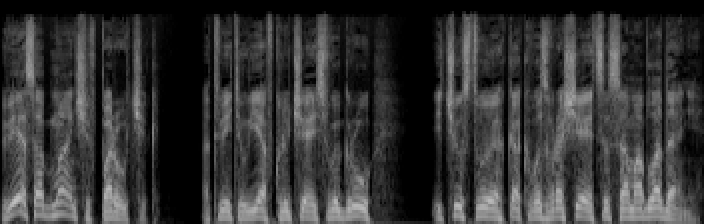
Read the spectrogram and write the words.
«Вес обманчив, поручик», — ответил я, включаясь в игру и чувствуя, как возвращается самообладание.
